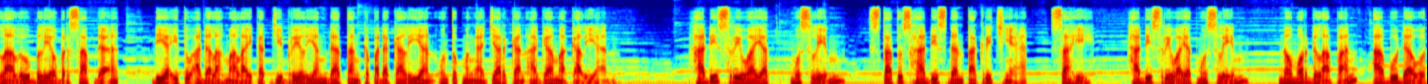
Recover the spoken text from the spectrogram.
Lalu beliau bersabda, dia itu adalah malaikat Jibril yang datang kepada kalian untuk mengajarkan agama kalian. Hadis riwayat Muslim, status hadis dan takrijnya, sahih. Hadis riwayat Muslim, nomor 8, Abu Daud,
